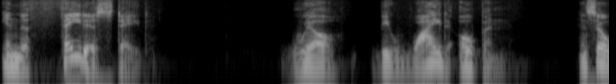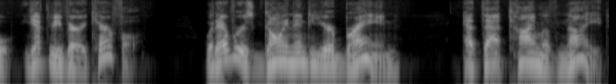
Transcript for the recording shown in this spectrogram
in the theta state will be wide open. And so you have to be very careful. Whatever is going into your brain at that time of night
